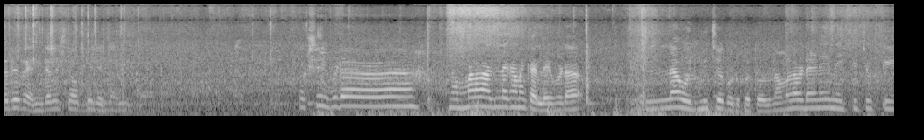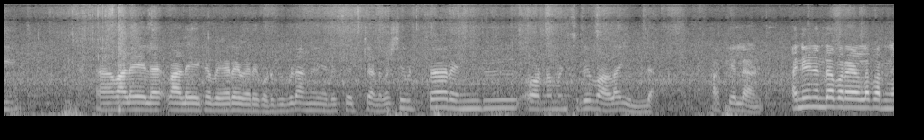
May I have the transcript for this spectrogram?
ഒരു റെന്റൽ ഷോപ്പിലെത്തി പക്ഷെ ഇവിടെ നമ്മളെ നാട്ടിലെ കണക്കല്ലേ ഇവിടെ എല്ലാം ഒരുമിച്ചേ കൊടുക്കത്തുള്ളൂ. നമ്മളവിടെയാണെങ്കിൽ നെറ്റിച്ചുട്ടി? വളയില വളയൊക്കെ വേറെ വേറെ കൊടുക്കും. ഇവിടെ അങ്ങനെയല്ല സെറ്റാണ്. പക്ഷേ ഇവിടുത്തെ റെന്റിൽ ഓർണമെന്റ്സിൽ വളയില്ല. ബാക്കിയെല്ലാം ഉണ്ട്. അനിയൻ എന്താ പറയാനുള്ള പറഞ്ഞ?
